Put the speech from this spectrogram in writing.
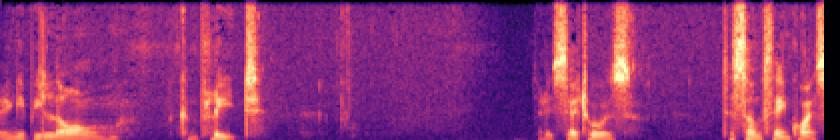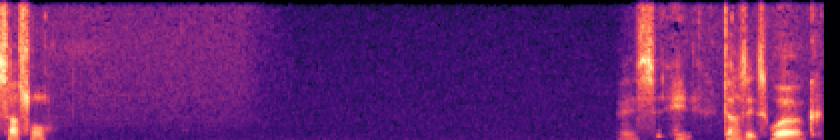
Letting it be long, complete, that it settles to something quite subtle. As it does its work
